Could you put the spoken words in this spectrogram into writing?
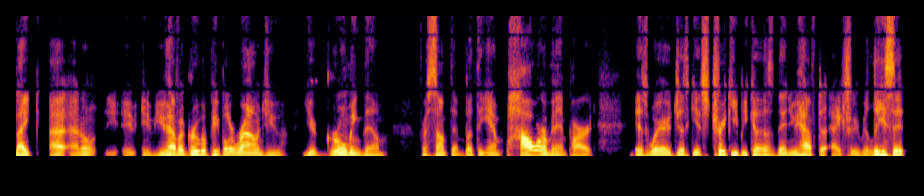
Like I, I don't if, if you have a group of people around you, you're grooming them for something. But the empowerment part is where it just gets tricky because then you have to actually release it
